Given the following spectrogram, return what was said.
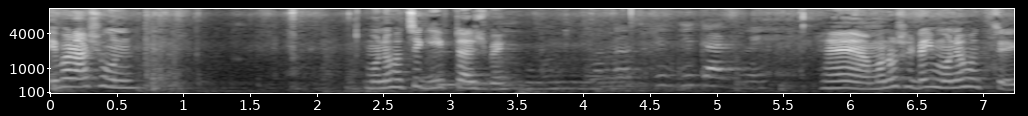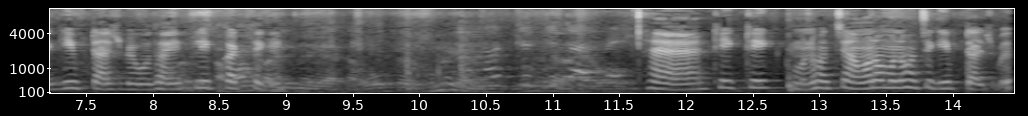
এবার আসুন মনে হচ্ছে গিফট আসবে হ্যাঁ আমারও সেটাই মনে হচ্ছে গিফট আসবে বোধহয় ফ্লিপকার্ট থেকে হ্যাঁ ঠিক ঠিক মনে হচ্ছে আমারও মনে হচ্ছে গিফট আসবে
